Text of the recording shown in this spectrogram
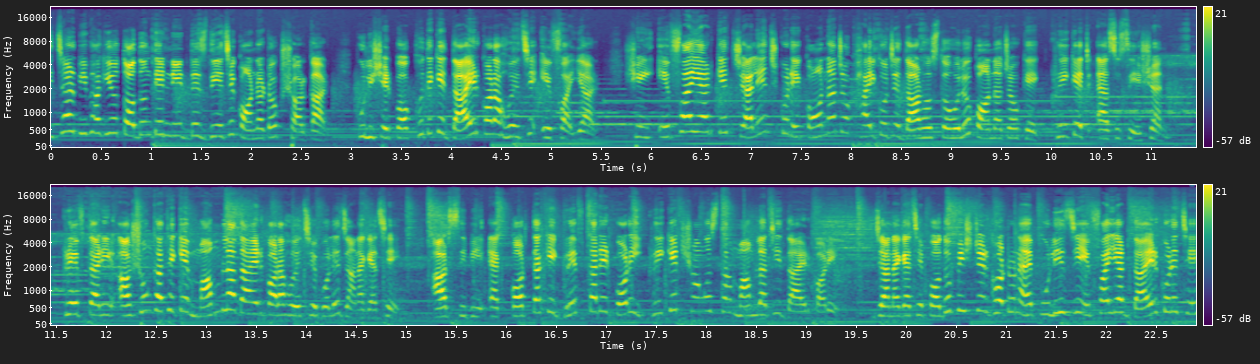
বিচার বিভাগীয় তদন্তের নির্দেশ দিয়েছে কর্ণাটক সরকার। পুলিশের পক্ষ থেকে দায়ের করা হয়েছে এফআইআর। সেই এফআইআর কে চ্যালেঞ্জ করে কর্ণাটক হাইকোর্টে দ্বারস্থ হল কর্ণাটকে ক্রিকেট অ্যাসোসিয়েশন। গ্রেফতারির আশঙ্কা থেকে মামলা দায়ের করা হয়েছে বলে জানা গেছে। আরসিবির এক কর্তাকে গ্রেফতারের পরেই ক্রিকেট সংস্থা মামলাটি দায়ের করে। জানা গেছে, পদপিষ্টের ঘটনায় পুলিশ যে এফআইআর দায়ের করেছে,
